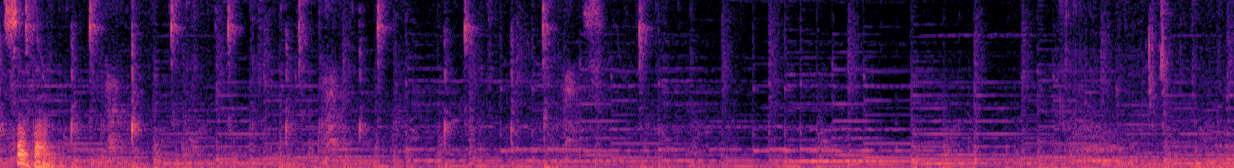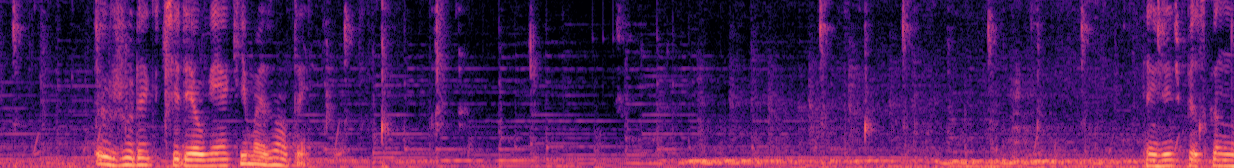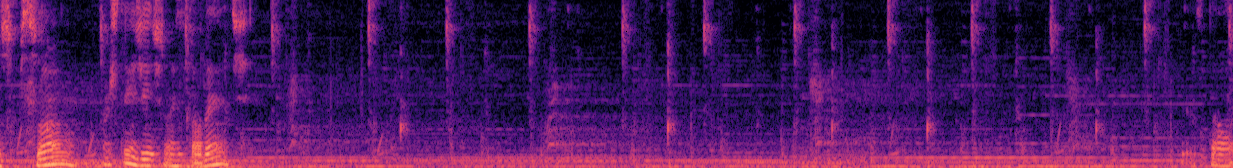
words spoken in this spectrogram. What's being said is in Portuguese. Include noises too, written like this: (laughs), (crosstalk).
Só vamos. Jurei que tirei alguém aqui, mas não tem. Tem gente pescando no subsolo. Acho que tem gente no restaurante. Eles estão...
